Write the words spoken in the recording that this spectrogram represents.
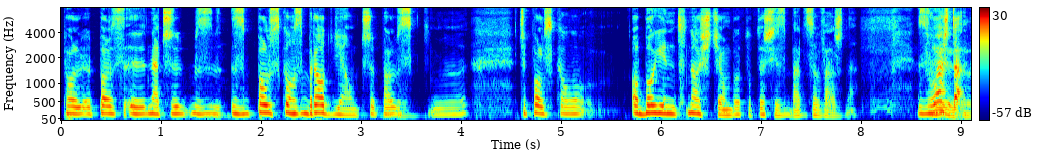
pol, pol, znaczy z, z, polską zbrodnią, czy, polskim, czy polską obojętnością, bo to też jest bardzo ważne. Zwłaszcza, nie,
